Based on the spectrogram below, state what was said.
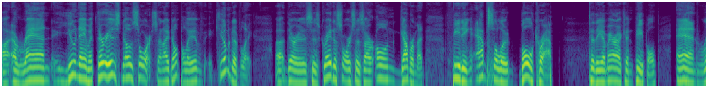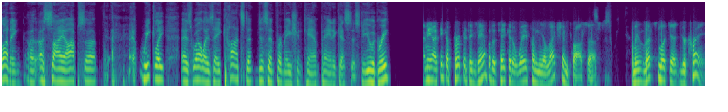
uh, Iran, you name it, there is no source. And I don't believe cumulatively uh, there is as great a source as our own government feeding absolute bullcrap to the American people and running a, a psyops uh, weekly as well as a constant disinformation campaign against us. Do you agree? I mean, I think a perfect example to take it away from the election process. I mean, let's look at Ukraine.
